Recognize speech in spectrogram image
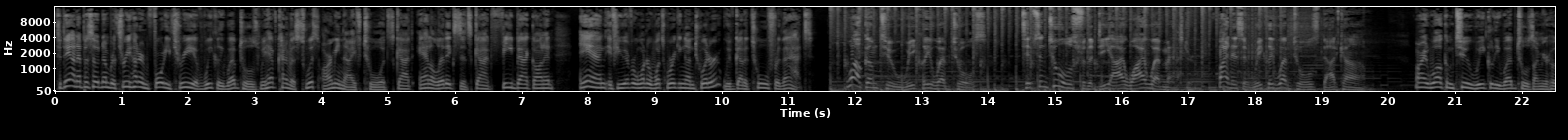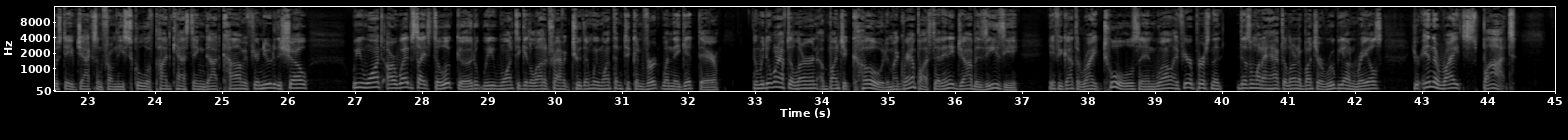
Today, on episode number 343 of Weekly Web Tools, we have kind of a Swiss Army knife tool. It's got analytics, it's got feedback on it. And if you ever wonder what's working on Twitter, we've got a tool for that. Welcome to Weekly Web Tools tips and tools for the DIY webmaster. Find us at weeklywebtools.com. All right, welcome to Weekly Web Tools. I'm your host, Dave Jackson from the School of Podcasting.com. If you're new to the show, we want our websites to look good. We want to get a lot of traffic to them. We want them to convert when they get there. And we don't want to have to learn a bunch of code. And my grandpa said any job is easy if you got the right tools. And well, if you're a person that doesn't want to have to learn a bunch of Ruby on Rails, you're in the right spot.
